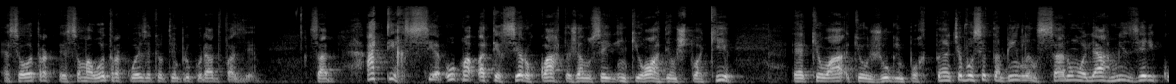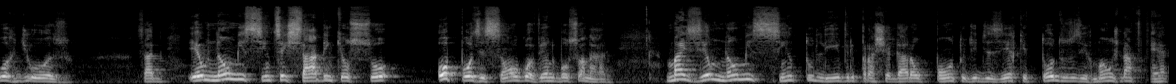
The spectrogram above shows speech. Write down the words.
Essa, é outra, essa é uma outra coisa que eu tenho procurado fazer. Sabe? A terceira, uma, a terceira ou quarta, já não sei em que ordem eu estou aqui, é, que, eu, que eu julgo importante, é você também lançar um olhar misericordioso. Sabe? Eu não me sinto, vocês sabem que eu sou oposição ao governo Bolsonaro. Mas eu não me sinto livre para chegar ao ponto de dizer que todos os irmãos na fé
